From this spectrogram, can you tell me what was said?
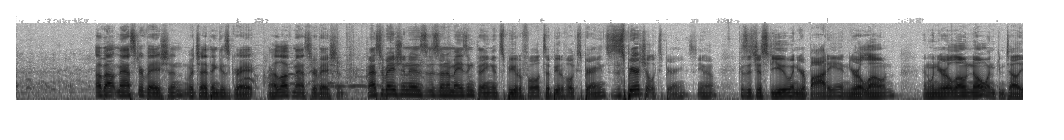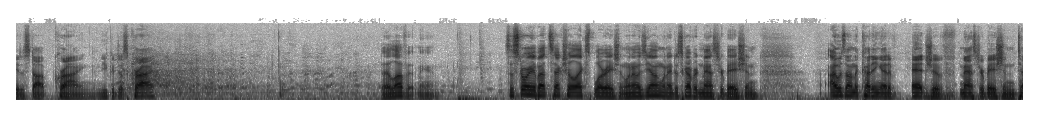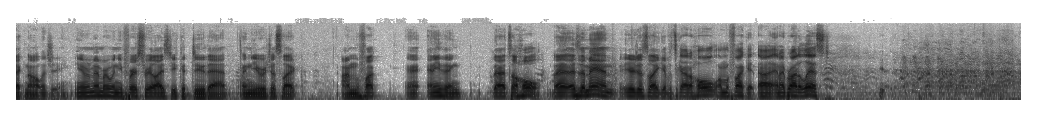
about masturbation, which I think is great. I love masturbation. Masturbation is, is an amazing thing. It's beautiful. It's a beautiful experience. It's a spiritual experience, you know, because it's just you and your body and you're alone. And when you're alone, no one can tell you to stop crying. And you could just cry. But I love it, man. It's a story about sexual exploration. When I was young, when I discovered masturbation, I was on the cutting edge of masturbation technology. You remember when you first realized you could do that, and you were just like, "I'm a fuck anything that's a hole." As a man, you're just like, "If it's got a hole, I'm a fuck it." Uh, and I brought a list.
